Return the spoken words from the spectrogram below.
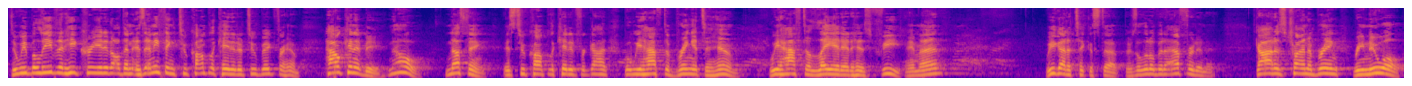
Do we believe that He created all? Then is anything too complicated or too big for Him? How can it be? No, nothing is too complicated for God, but we have to bring it to Him. We have to lay it at His feet. Amen? We got to take a step. There's a little bit of effort in it. God is trying to bring renewal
